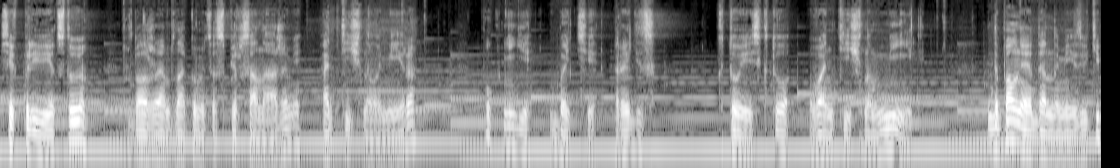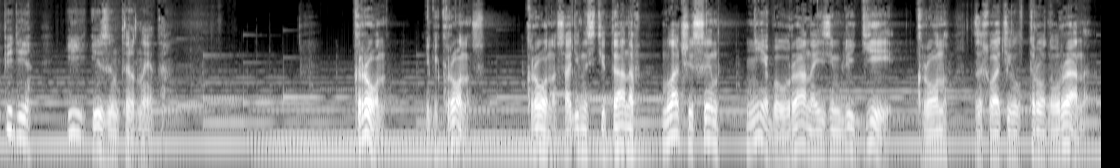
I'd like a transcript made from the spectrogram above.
Всех приветствую. Продолжаем знакомиться с персонажами античного мира по книге Бетти Редис «Кто есть кто в античном мире», дополняя данными из Википедии и из интернета. Крон или Кронос. Кронос – один из титанов, младший сын неба, Урана и земли Геи. Крон захватил трон Урана –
